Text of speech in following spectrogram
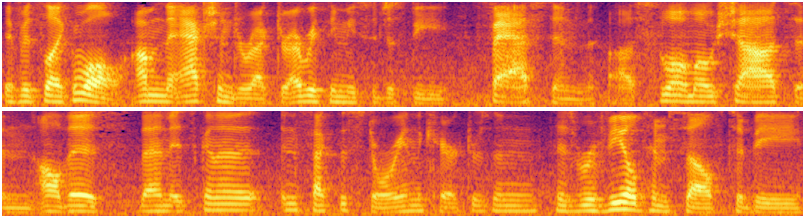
if it's like, well, I'm the action director, everything needs to just be fast and uh, slow mo shots and all this, then it's gonna infect the story and the characters, and has revealed himself to be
